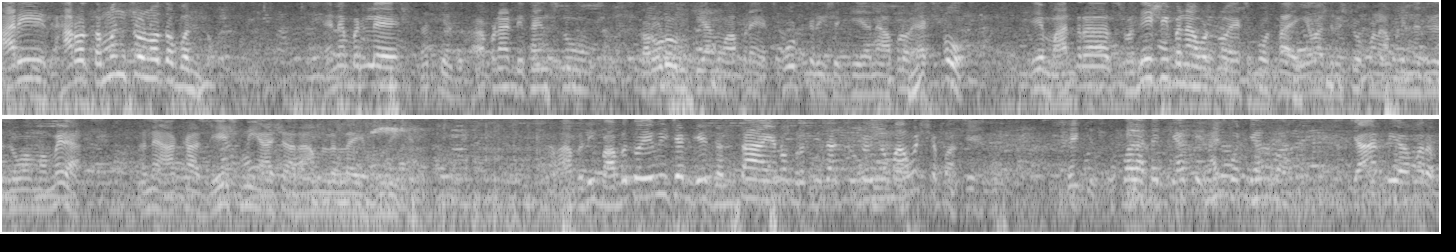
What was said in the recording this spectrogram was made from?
સારી સારો તમંચો નહોતો બનતો. એને બદલે આપણા ડિફેન્સનું કરોડો રૂપિયાનું આપણે એક્સપોર્ટ કરી શકીએ અને આપણો એક્સપો એ માત્ર સ્વદેશી બનાવટનો એક્સપો થાય એવા દ્રશ્યો પણ આપણી નજરે જોવામાં મળ્યા અને આખા દેશની આશા રામલલ્લાએ પૂરી કરી. આ બધી બાબતો એવી છે કે જે જનતા એનો પ્રતિસાદ ચૂંટણીઓમાં અવશ્ય પાડશે. જ્યારથી અમારા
